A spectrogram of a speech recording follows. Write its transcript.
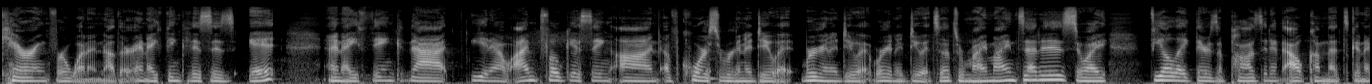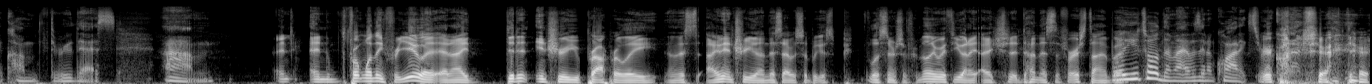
caring for one another. And i think this is it. And i think that you know i'm focusing on of course we're going to do it. We're going to do it. We're going to do it. So that's where my mindset is. So i feel like there's a positive outcome that's going to come through this. Um And and from one thing for you, and I didn't intro you properly, and this I didn't intro you on this episode because p- listeners are familiar with you, and I, I should have done this the first time. But well you told them i was an aquatics you're director. out there.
